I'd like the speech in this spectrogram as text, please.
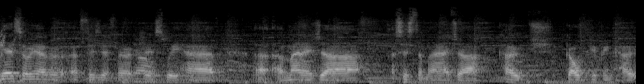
Yeah, so we have a, a physiotherapist, we have a, a manager, assistant manager, coach, goalkeeping coach.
